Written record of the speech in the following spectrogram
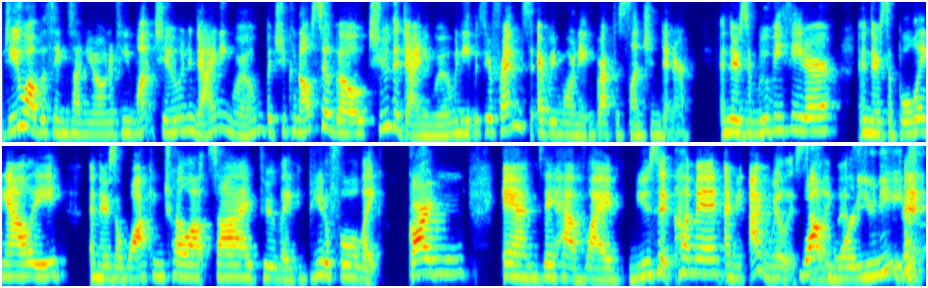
do all the things on your own if you want to in a dining room. But you can also go to the dining room and eat with your friends every morning, breakfast, lunch, and dinner. And there's a movie theater and there's a bowling alley and there's a walking trail outside through like beautiful like garden and they have live music come in. I mean, I'm really what more this. do you need?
